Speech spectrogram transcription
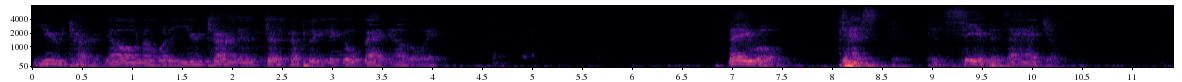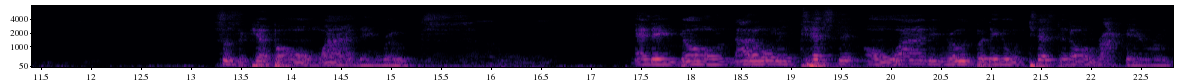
U-turn. Y'all know what a U-turn is. Just completely go back the other way. They will test to see if it's agile. Sister Kemper on winding roads. And they're going to not only test it on winding roads, but they're going to test it on rocky roads.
